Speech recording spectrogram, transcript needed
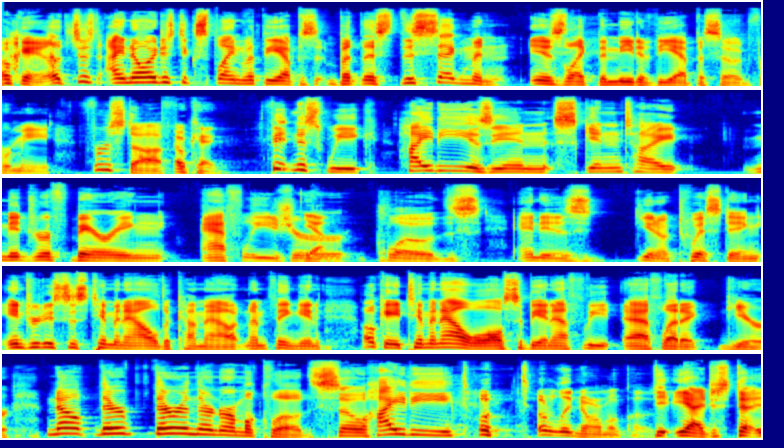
okay let's just I know I just explained what the episode, but this this segment is like the meat of the episode for me. First off, Okay. Fitness Week. Heidi is in skin tight midriff bearing athleisure Yeah. clothes and is you know twisting introduces tim and al to come out and i'm thinking okay tim and al will also be in athlete athletic gear no they're they're in their normal clothes so heidi totally normal clothes. D- yeah, just uh,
